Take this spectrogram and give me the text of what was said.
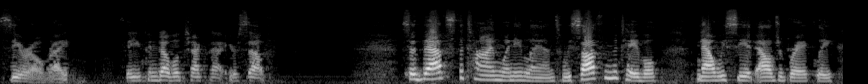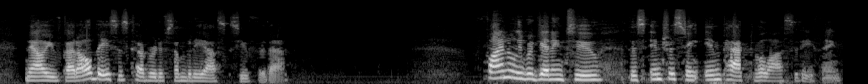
0, right? So you can double check that yourself. So that's the time when he lands. We saw from the table. Now we see it algebraically. Now you've got all bases covered if somebody asks you for that. Finally, we're getting to this interesting impact velocity thing.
